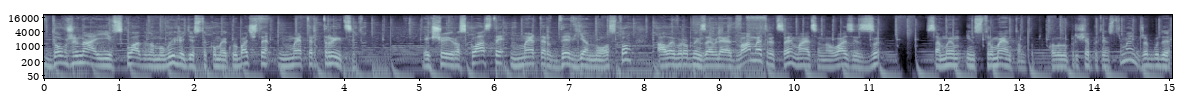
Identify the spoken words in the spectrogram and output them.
Довжина її в складеному вигляді, ось такому, як ви бачите, метр тридцять. Якщо її розкласти, метр дев'яносто, але виробник заявляє 2 метри, це мається на увазі з самим інструментом. Тобто, коли ви причепите інструмент, вже буде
